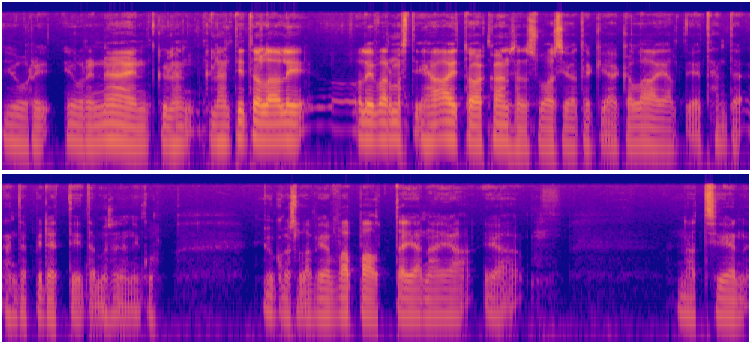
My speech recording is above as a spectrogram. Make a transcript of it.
Juuri, juuri näin. Kyllähän, kyllähän Titolla oli, oli varmasti ihan aitoa kansansuosiotakin aika laajalti, että häntä, häntä pidettiin tämmöisenä niin kuin Jugoslavian vapauttajana ja, ja natsien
